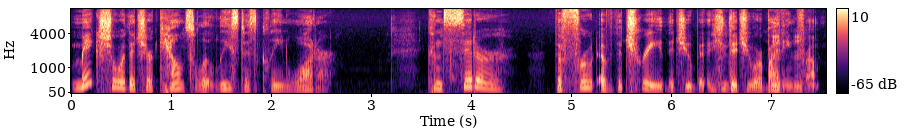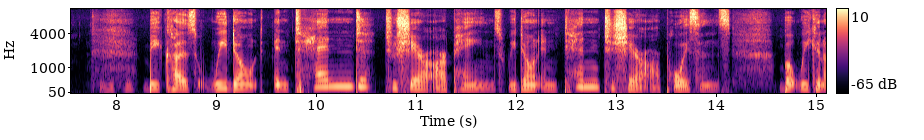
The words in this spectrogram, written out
make sure that your counsel at least is clean water. Consider the fruit of the tree that you that you are biting mm-hmm. from. Mm-hmm. Because we don't intend to share our pains, we don't intend to share our poisons, but we can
